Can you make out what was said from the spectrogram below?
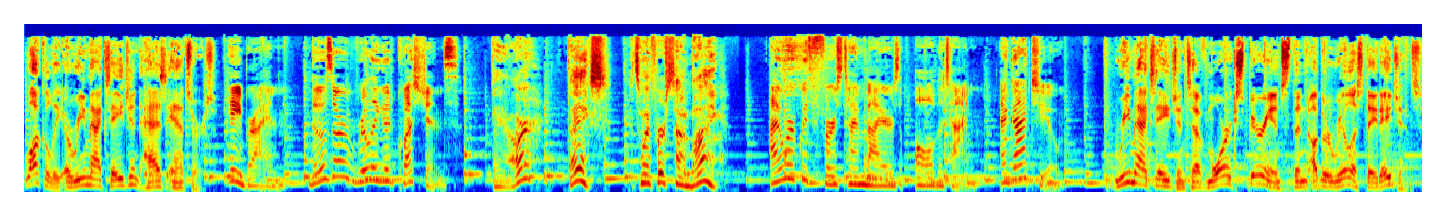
Luckily, a REMAX agent has answers. Hey, Brian. Those are really good questions. They are? Thanks. It's my first time buying. I work with first time buyers all the time. I got you. REMAX agents have more experience than other real estate agents.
